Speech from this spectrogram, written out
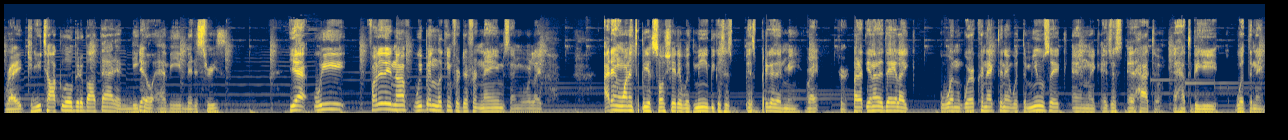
right? Can you talk a little bit about that and Niko Eme Ministries? Yeah, we funnily enough, we've been looking for different names and we were like, I didn't want it to be associated with me because it's it's bigger than me, right? Sure. But at the end of the day, like when we're connecting it with the music and like it just it had to. It had to be with the name.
